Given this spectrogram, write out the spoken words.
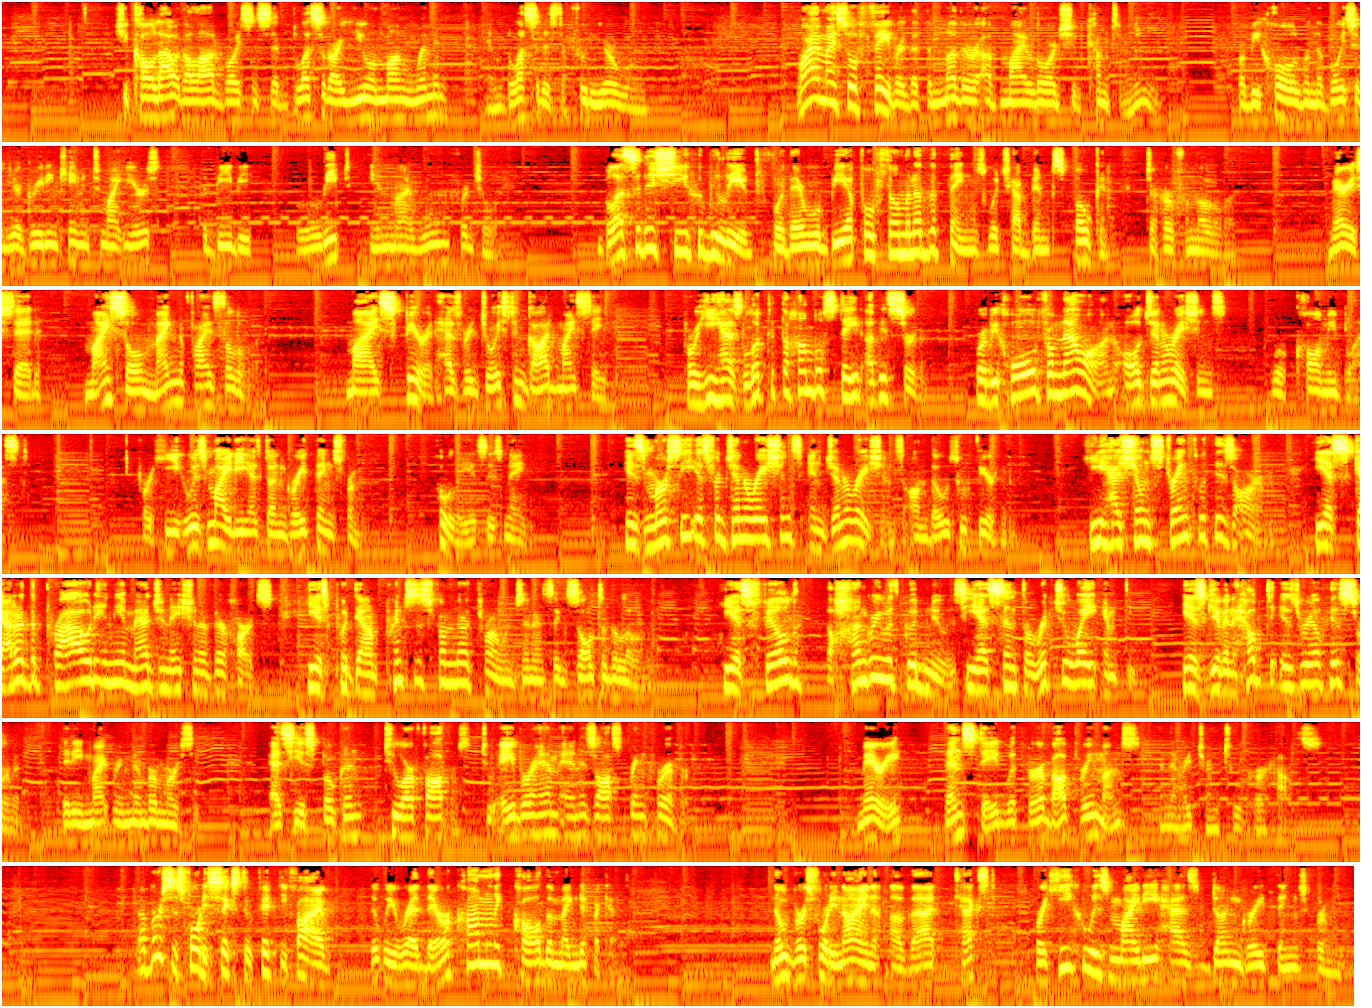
She called out with a loud voice and said, Blessed are you among women, and blessed is the fruit of your womb. Why am I so favored that the mother of my Lord should come to me? For behold, when the voice of your greeting came into my ears, the baby leaped in my womb for joy. Blessed is she who believed, for there will be a fulfillment of the things which have been spoken to her from the Lord. Mary said, My soul magnifies the Lord my spirit has rejoiced in God my Savior, for he has looked at the humble state of his servant. For behold, from now on all generations will call me blessed. For he who is mighty has done great things for me. Holy is his name. His mercy is for generations and generations on those who fear him. He has shown strength with his arm. He has scattered the proud in the imagination of their hearts. He has put down princes from their thrones and has exalted the lowly. He has filled the hungry with good news. He has sent the rich away empty. He has given help to Israel, his servant, that he might remember mercy, as he has spoken to our fathers, to Abraham and his offspring forever. Mary then stayed with her about three months and then returned to her house. Now, verses 46 to 55 that we read there are commonly called the Magnificat. Note verse 49 of that text For he who is mighty has done great things for me.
